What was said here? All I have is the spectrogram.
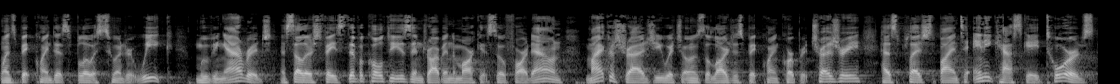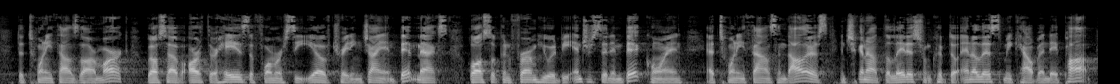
once Bitcoin dips below its 200 week moving average and sellers face difficulties in driving the market so far down. MicroStrategy, which owns the largest Bitcoin corporate treasury, has pledged to buy into any cascade towards the $20,000 mark. We also have Arthur Hayes, the former CEO of trading giant BitMEX, who also confirmed he would be interested in Bitcoin at $20,000. And checking out the latest from crypto analyst Michaël van de Poppe,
